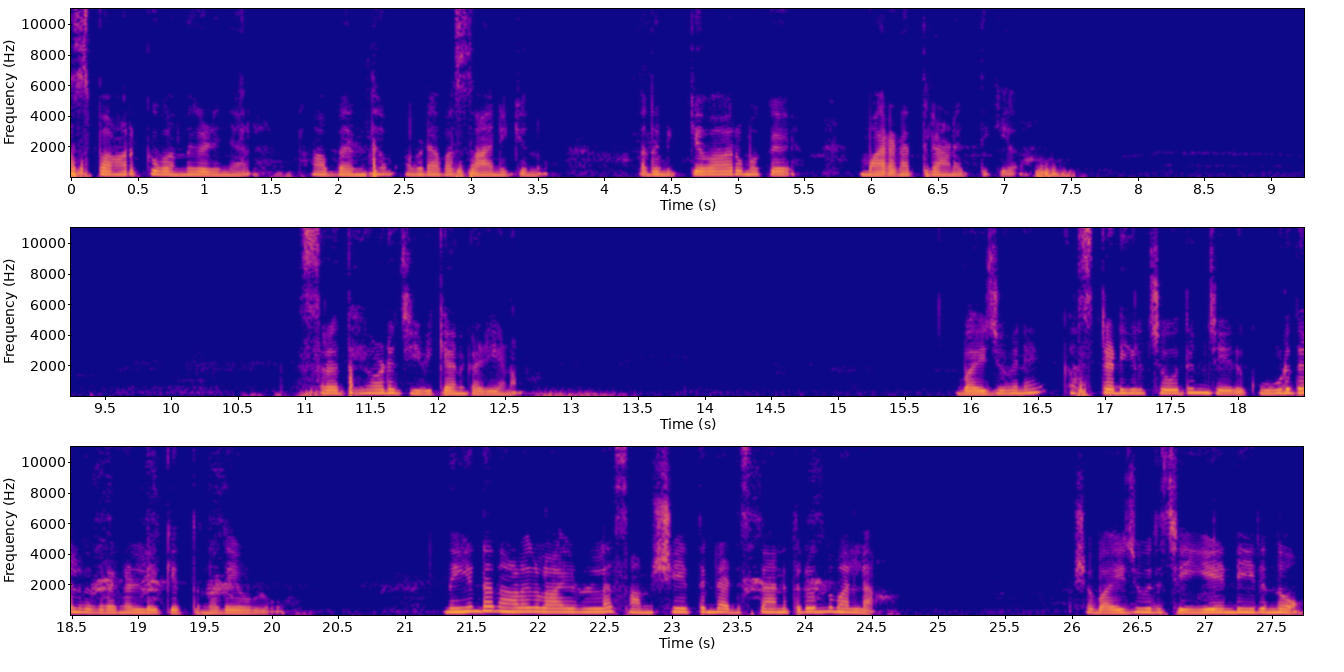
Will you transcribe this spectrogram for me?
സ്പാർക്ക് വന്നു കഴിഞ്ഞാൽ ആ ബന്ധം അവിടെ അവസാനിക്കുന്നു. അത് മിക്കവാറുമൊക്കെ മരണത്തിലാണ് എത്തിക്കുക. ശ്രദ്ധയോടെ ജീവിക്കാൻ കഴിയണം. ബൈജുവിനെ കസ്റ്റഡിയിൽ ചോദ്യം ചെയ്ത് കൂടുതൽ വിവരങ്ങളിലേക്ക് എത്തുന്നതേ ഉള്ളൂ നീണ്ട നാളുകളായുള്ള സംശയത്തിന്റെ അടിസ്ഥാനത്തിലൊന്നുമല്ല. പക്ഷെ ബൈജു ഇത് ചെയ്യേണ്ടിയിരുന്നോ?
